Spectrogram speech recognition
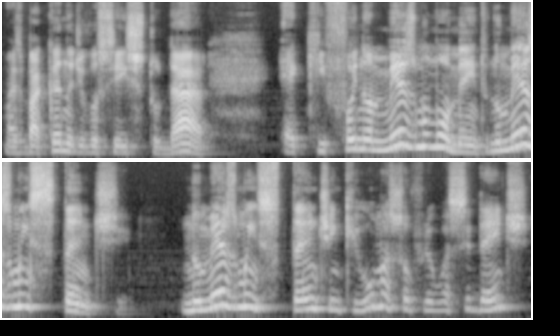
Mas bacana de você estudar é que foi no mesmo momento, no mesmo instante, no mesmo instante em que uma sofreu o acidente,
